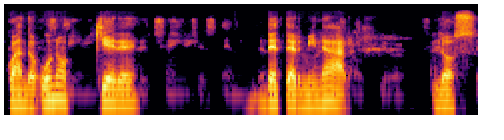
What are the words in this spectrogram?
cuando uno quiere determinar los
